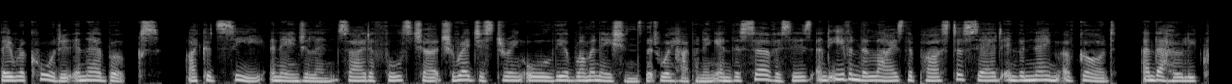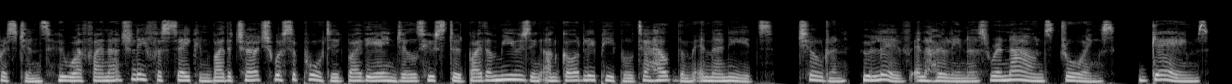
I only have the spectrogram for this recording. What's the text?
they recorded in their books. I could see an angel inside a false church registering all the abominations that were happening in the services and even the lies the pastor said in the name of God, and the holy Christians who were financially forsaken by the church were supported by the angels who stood by them using ungodly people to help them in their needs. Children who live in holiness renounce drawings, games,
